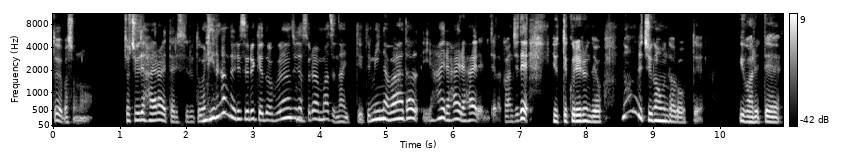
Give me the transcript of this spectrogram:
例えばその、途中で入られたりすると睨んだりするけど、フランスじゃそれはまずないって言って、みんなわーだ、入れ入れ入れみたいな感じで言ってくれるんだよ。なんで違うんだろうって言われて、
